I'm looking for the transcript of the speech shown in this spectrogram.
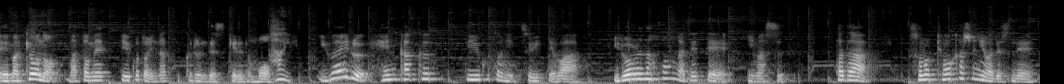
えー、まあ、今日のまとめっていうことになってくるんですけれども、はい、いわゆる変革っていうことについては、いろいろな本が出ています。ただ、その教科書にはですね、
